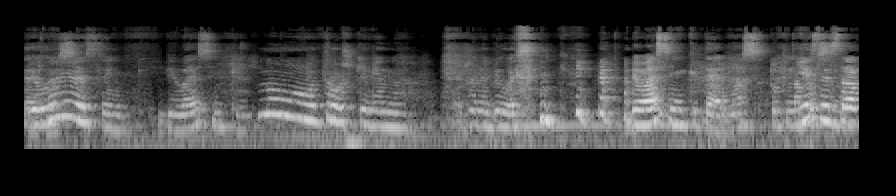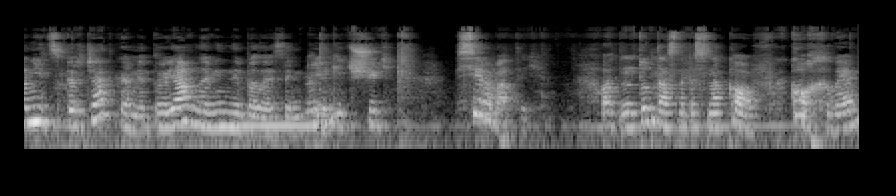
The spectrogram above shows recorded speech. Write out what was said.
Білесенький. Білесенький. Ну, трошки він вже не білесенький. Білесенький термос. Тут Якщо написано. сравнити з перчатками, то явно він не Ну, белесенький. такий чуть-чуть сіроватий. От ну, тут у нас написано ков, кохве,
